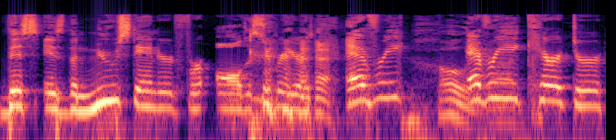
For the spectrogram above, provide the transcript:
This is the new standard for all the superheroes. every Holy every character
